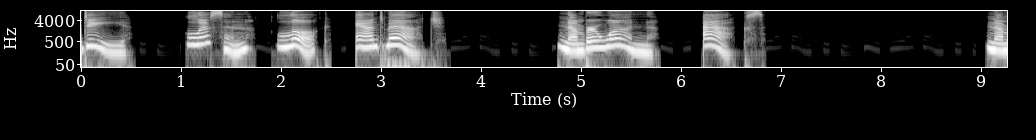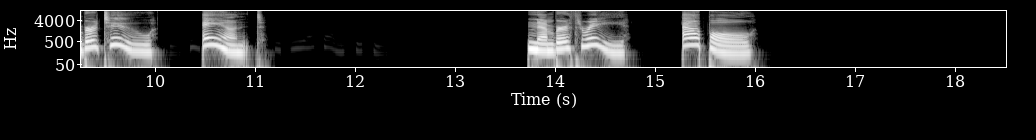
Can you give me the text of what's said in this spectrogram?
D. Listen, look, and match. Number 1. Axe. Number 2. Ant. Number 3. Apple.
